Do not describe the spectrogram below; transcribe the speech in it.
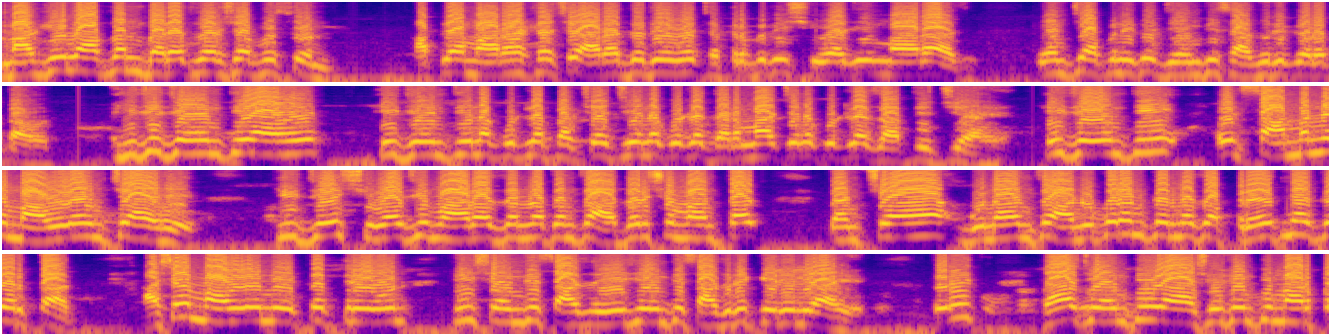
मागील आपण बऱ्याच वर्षापासून आपल्या महाराष्ट्राचे आराध्य देव छत्रपती शिवाजी महाराज यांची आपण इथे जयंती साजरी करत आहोत. ही जी जयंती आहे ही जयंती ना कुठल्या पक्षाची ना कुठल्या धर्माची ना कुठल्या जातीची आहे. ही जयंती एक सामान्य मावळ्यांची आहे की जे शिवाजी महाराजांना त्यांचा आदर्श मानतात त्यांच्या गुणांचं अनुकरण करण्याचा प्रयत्न करतात. अशा मावळ्यांनी एकत्र येऊन ही जयंती ही जयंती साजरी केलेली आहे. तरी ह्या जयंती शिवजयंती मार्फत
